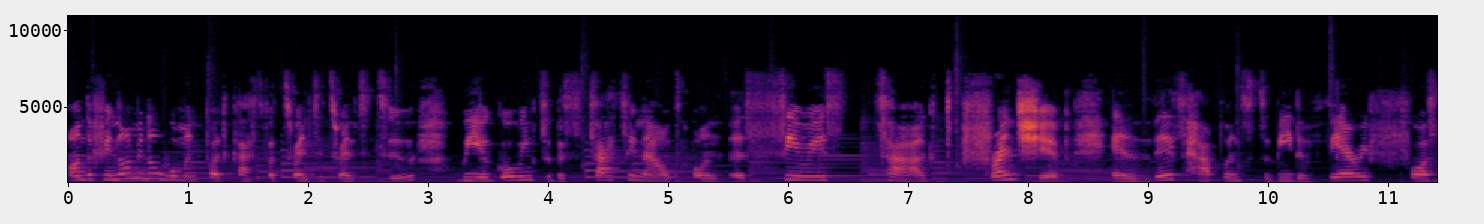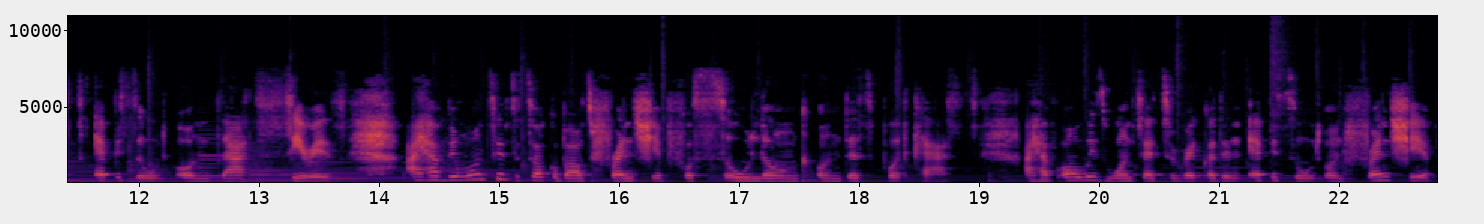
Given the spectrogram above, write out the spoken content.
On the Phenomenal Woman podcast for 2022, we are going to be starting out on a series tagged friendship, and this happens to be the very first episode on that series. I have been wanting to talk about friendship for so long on this podcast. I have always wanted to record an episode on friendship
